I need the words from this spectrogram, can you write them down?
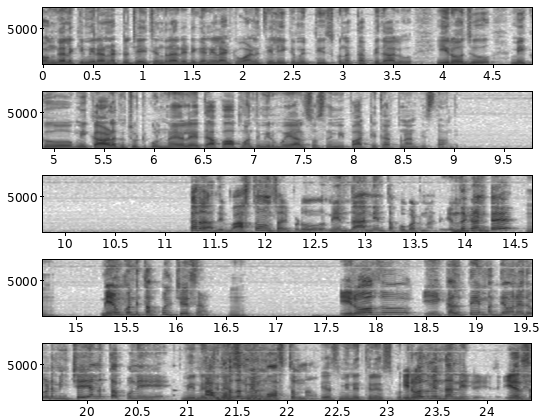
దొంగలకి మీరు అన్నట్టు జయచంద్రారెడ్డి కానీ ఇలాంటి వాళ్ళని తెలియక మీరు తీసుకున్న తప్పిదాలు ఈరోజు మీకు మీ కాళ్ళకు చుట్టుకుంటున్నాయో లేకపోతే ఆ పాపం అంతా మీరు మోయాల్సి వస్తుంది మీ పార్టీ తరపున అనిపిస్తోంది. సార్ అది వాస్తవం సార్. ఇప్పుడు నేను దాన్ని తప్పు పట్టనండి ఎందుకంటే మేము కొన్ని తప్పులు చేసాం ఉమ్. ఈ రోజు ఈ కల్తీ మద్యం అనేది కూడా మేము చేయని తప్పుని ఆ బురదను మేము. మోస్తున్నాం. ఈ రోజు మేము దాన్ని ఎస్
